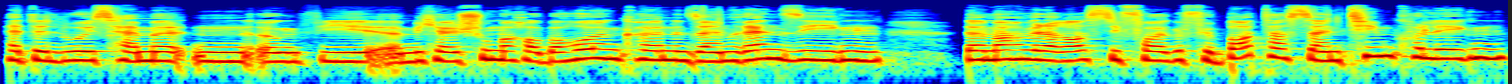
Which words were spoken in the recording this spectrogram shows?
hätte Lewis Hamilton irgendwie äh, Michael Schumacher überholen können in seinen Rennsiegen. Dann machen wir daraus die Folge für Bottas, seinen Teamkollegen,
